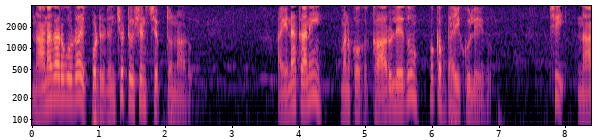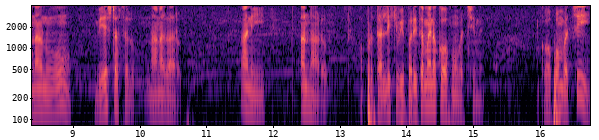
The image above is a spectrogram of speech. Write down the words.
నాన్నగారు కూడా ఇప్పటి నుంచో ట్యూషన్స్ చెప్తున్నాడు. అయినా కానీ మనకు ఒక కారు లేదు ఒక బైకు లేదు. ఛీ నాన్న నువ్వు వేస్ట్ అసలు నాన్నగారు అని అన్నాడు. అప్పుడు తల్లికి విపరీతమైన కోపం వచ్చింది. కోపం వచ్చి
